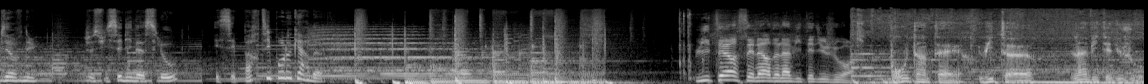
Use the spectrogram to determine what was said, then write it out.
Bienvenue, je suis Céline Aslo, et c'est parti pour le quart d'heure. 8h, c'est l'heure de l'invité du jour. Brut Inter, 8h, l'invité du jour.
